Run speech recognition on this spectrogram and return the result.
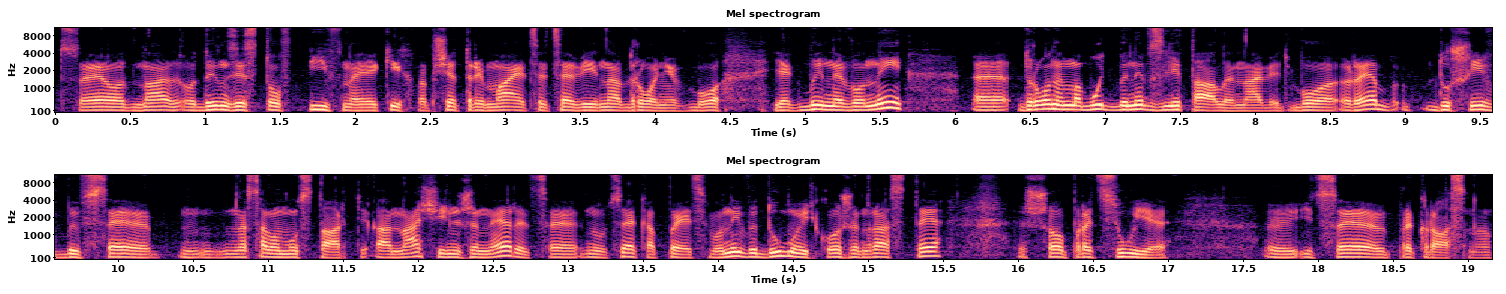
це одна, один зі стовпів, на яких взагалі тримається ця війна дронів. Бо якби не вони, дрони, мабуть, би не взлітали навіть, бо РЕБ душив би все на самому старті. А наші інженери це, ну, це капець. Вони видумують кожен раз те, що працює. Е, І це прекрасно.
